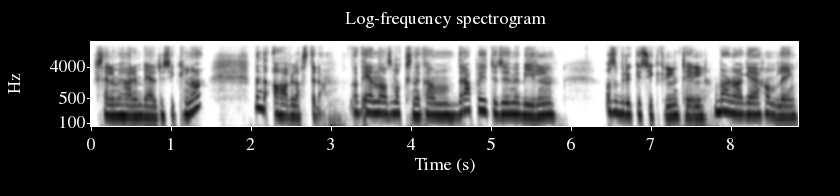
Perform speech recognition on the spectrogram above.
selv om vi har en bedre sykkel nå. Men det avlaster, da. At en av oss voksne kan dra på hyttetur med bilen, og så bruke sykkelen til barnehage, handling,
